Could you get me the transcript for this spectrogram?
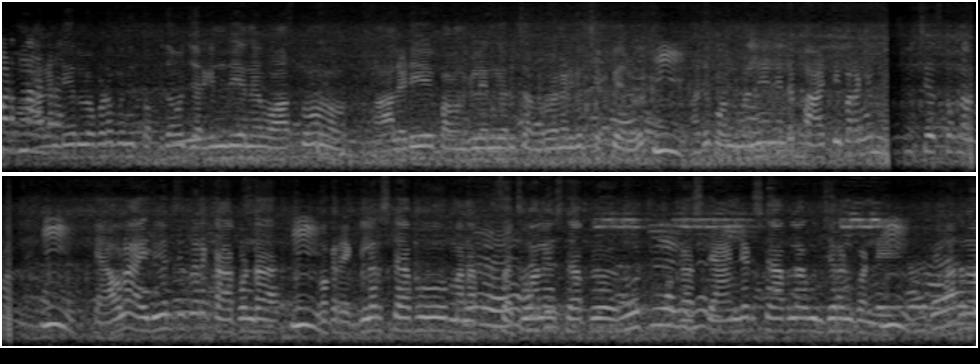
పడుతున్నారు అక్కడ? వాలంటీర్లో కూడా కొంచెం తప్పుదోవ జరిగింది అనే వాస్తవం ఆల్రెడీ పవన్ కళ్యాణ్ గారు చంద్రబాబు నాయుడు గారు చెప్పారు. అదే కొంతమంది ఏంటంటే పార్టీ పరంగా మిస్యూజ్ ఉమ్, కేవలం ఐదు వేలు జీతానికి కాకుండా ఒక రెగ్యులర్ స్టాఫ్ మన సచివాలయం స్టాఫ్ ఒక స్టాండర్డ్ స్టాఫ్ లాగా ఉంచారనుకోండి అతను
